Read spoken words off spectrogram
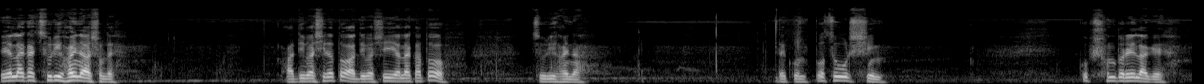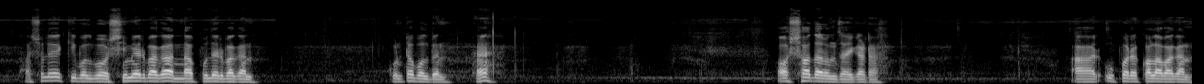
এই এলাকায় চুরি হয় না আসলে। আদিবাসীরা তো, আদিবাসী এলাকা তো চুরি হয় না। দেখুন, প্রচুর শিম। খুব সুন্দরই লাগে। আসলে কি বলব, শিমের বাগান না ফুলের বাগান? কোনটা বলবেন হ্যাঁ? অসাধারণ জায়গাটা। আর উপরে কলা বাগান,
